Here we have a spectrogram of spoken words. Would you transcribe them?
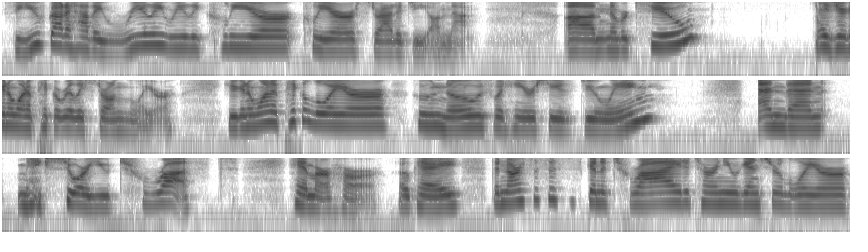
So you've got to have a really, really clear, clear strategy on that. Um, number two is you're going to want to pick a really strong lawyer. You're going to want to pick a lawyer who knows what he or she is doing, and then make sure you trust him or her. Okay? The narcissist is going to try to turn you against your lawyer.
